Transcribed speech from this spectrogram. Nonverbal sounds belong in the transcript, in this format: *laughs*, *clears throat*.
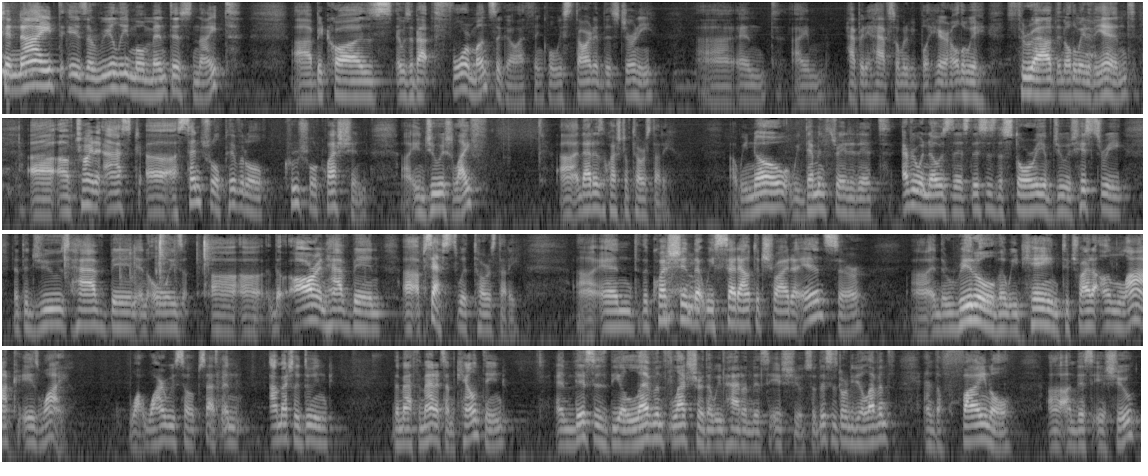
tonight is a really momentous night uh, because it was about four months ago, I think, when we started this journey. Uh, and I'm happy to have so many people here all the way throughout and all the way to the end uh, of trying to ask uh, a central, pivotal, crucial question uh, in Jewish life, uh, and that is the question of Torah study. We know, we demonstrated it, everyone knows this. This is the story of Jewish history that the Jews have been and always uh, uh, are and have been uh, obsessed with Torah study. And the question that we set out to try to answer, and the riddle that we came to try to unlock is why? why? Why are we so obsessed? And I'm actually doing the mathematics, I'm counting and this is the 11th lecture that we've had on this issue. So this is going to be the 11th and the final on this issue.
